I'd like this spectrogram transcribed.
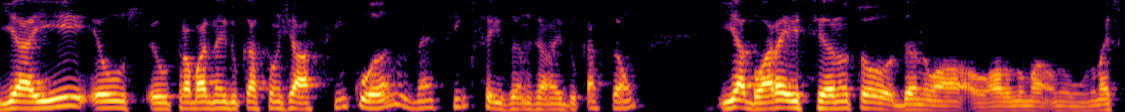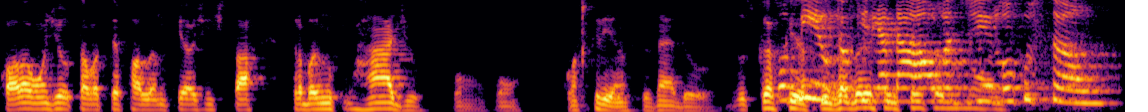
E aí eu, eu trabalho na educação já há cinco anos, né? Cinco, seis anos já na educação. E agora, esse ano, eu estou dando aula, numa, numa escola onde eu estava até falando que a gente está trabalhando com rádio, com, com, com as crianças, né? Do, dos, com as Ô, crianças, Milton, eu queria dar aula de de locução.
